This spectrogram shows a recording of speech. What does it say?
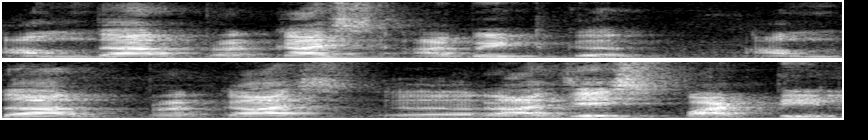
आमदार प्रकाश आंबेडकर आमदार प्रकाश राजेश पाटील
